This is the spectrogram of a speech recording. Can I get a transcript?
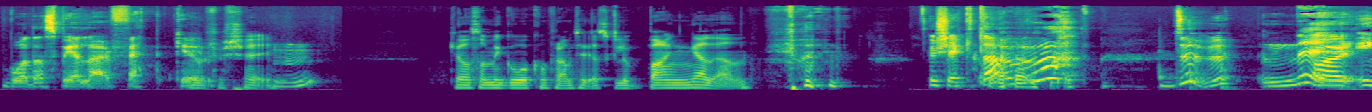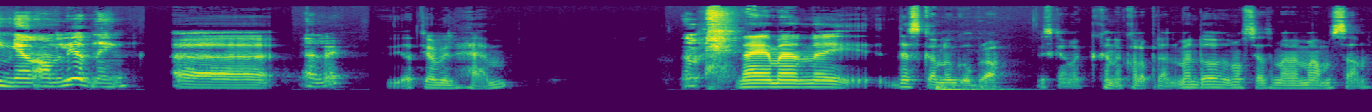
båda spelar, fett I och kul. för sig. Mm. Jag som igår kom fram till att jag skulle banga den. Ursäkta? Du Nej! har ingen anledning, Eh, eller? att jag vill hem. Nej, men- Nej men nej, det ska nog gå bra. Vi ska nog kunna kolla på den. Men då måste jag ta med mig mamsen.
